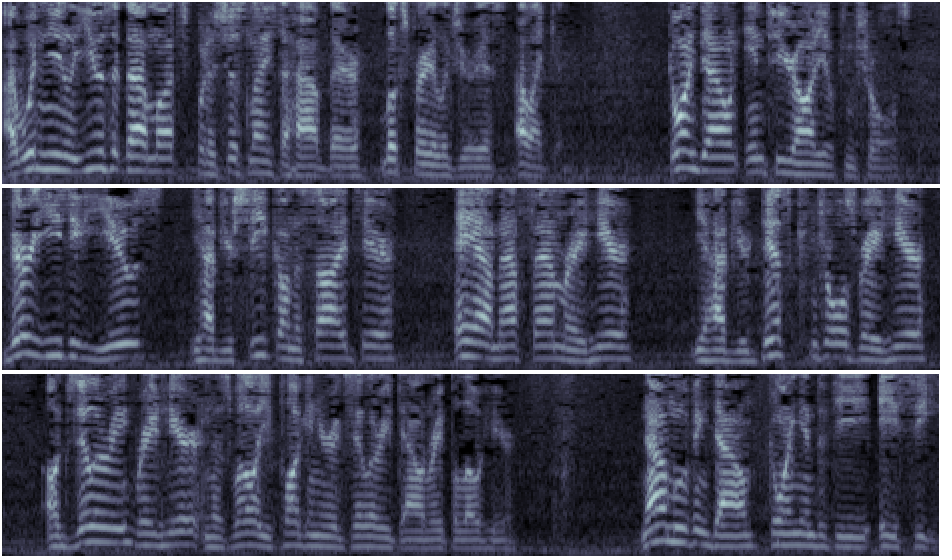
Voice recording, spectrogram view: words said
I wouldn't really use it that much, but it's just nice to have there. Looks very luxurious. I like it. Going down into your audio controls. Very easy to use. You have your Seek on the sides here, AM, FM right here. You have your disc controls right here, auxiliary right here, and as well you plug in your auxiliary down right below here. Now moving down, going into the AC.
